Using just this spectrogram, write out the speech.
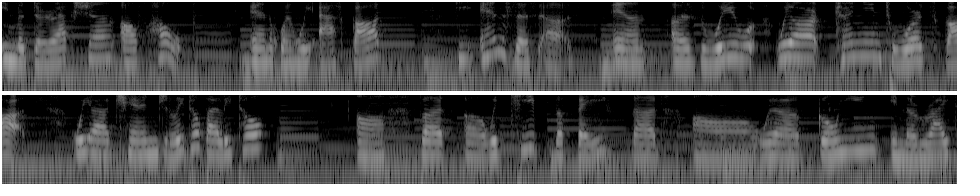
in the direction of hope. And when we ask God, He answers us. And as we, we are turning towards God, we are changed little by little. Uh, but uh, we keep the faith that uh, we are going in the right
